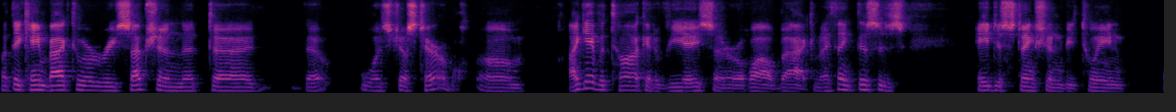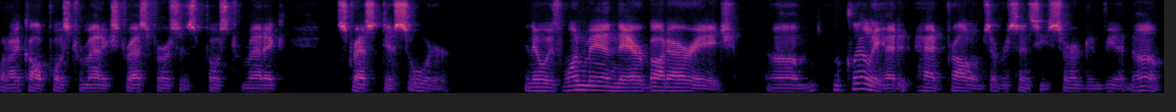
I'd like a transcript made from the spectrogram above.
but they came back to a reception that uh, that was just terrible. Um, I gave a talk at a VA center a while back, and I think this is a distinction between what I call post traumatic stress versus post traumatic stress disorder. And there was one man there about our age um, who clearly had had problems ever since he served in Vietnam.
